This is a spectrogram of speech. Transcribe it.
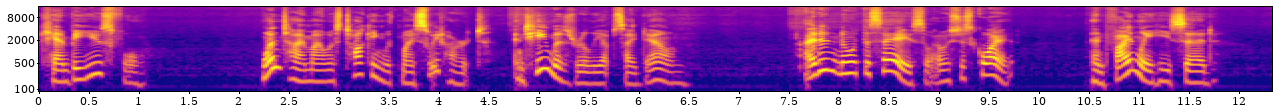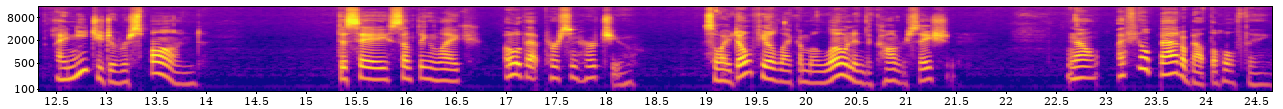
can be useful. One time I was talking with my sweetheart and he was really upside down. I didn't know what to say, so I was just quiet. And finally he said, I need you to respond. To say something like, Oh, that person hurt you. So I don't feel like I'm alone in the conversation. Now, I feel bad about the whole thing,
